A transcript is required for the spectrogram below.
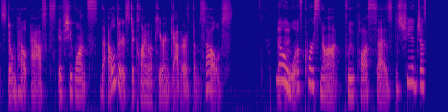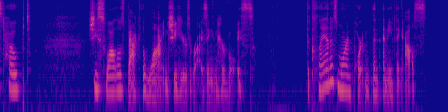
Stonepelt asks if she wants the elders to climb up here and gather it themselves. No, of course not, Blue Paw says, but she had just hoped. She swallows back the whine she hears rising in her voice. The clan is more important than anything else,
